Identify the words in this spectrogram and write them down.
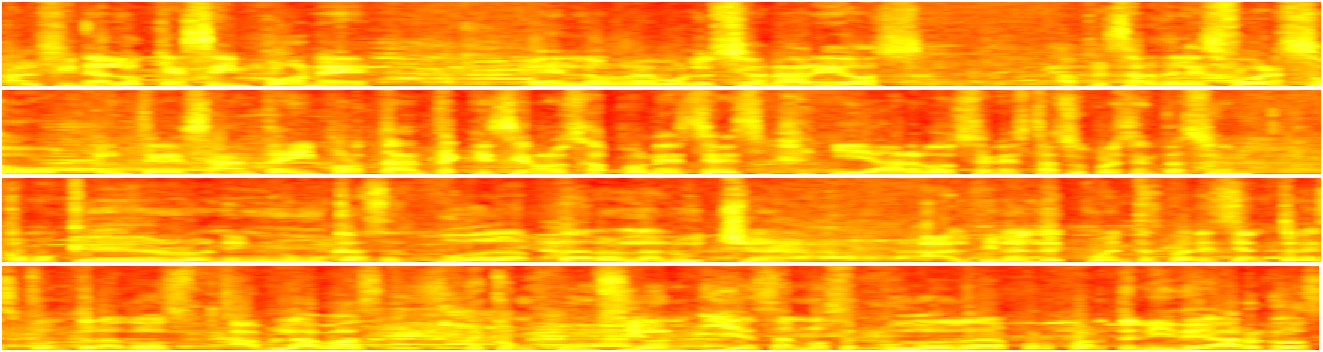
al final lo que se impone en los revolucionarios. A pesar del esfuerzo interesante e importante que hicieron los japoneses y Argos en esta su presentación. Como que Ronnie nunca se pudo adaptar a la lucha. Al final de cuentas parecían tres contra dos. Hablabas de conjunción y esa no se pudo dar por parte ni de Argos,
